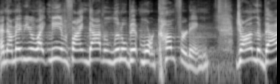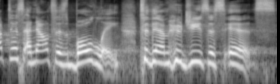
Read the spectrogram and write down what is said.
And now maybe you're like me and find that a little bit more comforting. John the Baptist announces boldly to them who Jesus is.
